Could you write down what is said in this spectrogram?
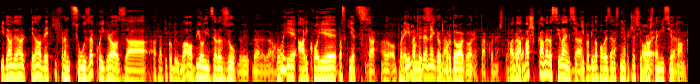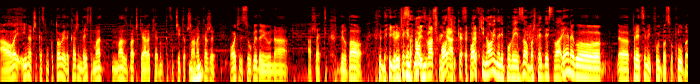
i da je onda jedan, jedan od redkih Francuza koji je igrao za Atletico Bilbao bio Lizarazu. da, da, da. Koji je, ali koji je baskijac. Da. uh, poreklom Imate da je negde od da. Bordova gore, tako nešto. Pa ovaj, da, baš kamera Silence Da. ekipa bila povezana Da. s njima, pričali si u prošloj emisiji da. o tome. A ovaj, inače, kad smo kod toga i da kažem da isto Mladost Bački Arak, jednom kad sam čitao članak, Mhm. kaže, hoće da se ugledaju na Athletic Bilbao, da igraju Čekaj, samo no, iz Bačkog sportski, Jarka. sportski novinar je povezao baš te dve stvari. Ne, nego uh, predsjednik futbolskog kluba,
